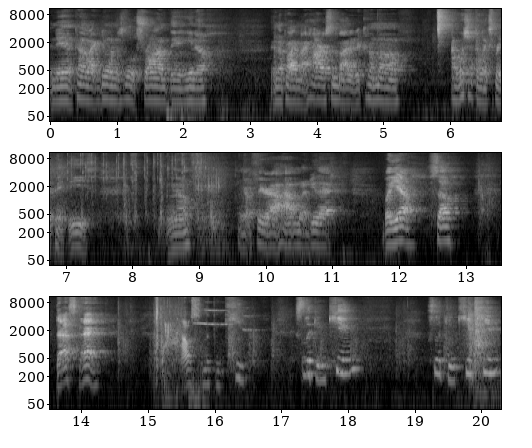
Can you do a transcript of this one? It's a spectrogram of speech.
and then kind of like doing this little shrine thing, you know. And I probably might hire somebody to come on. I wish I could like spray paint these, you know. I gotta figure out how I'm gonna do that. But yeah, so that's that. House looking cute. It's looking cute. It's looking cute, cute.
